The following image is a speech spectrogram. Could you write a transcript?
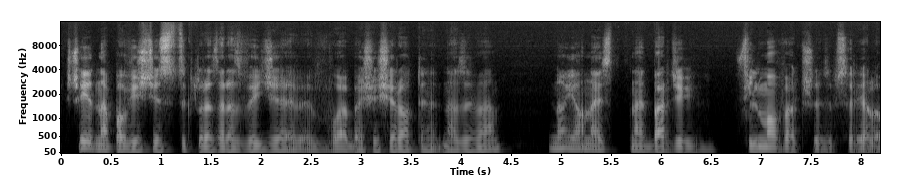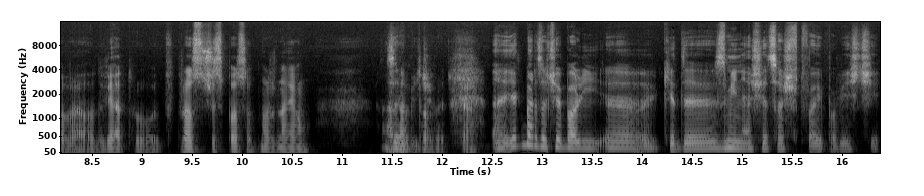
Jeszcze jedna powieść jest, która zaraz wyjdzie w łab się Sieroty nazywa. No i ona jest nawet bardziej filmowa czy serialowa od wiatru. W prostszy sposób można ją adaptować. Tak. E, jak bardzo cię boli, e, kiedy zmienia się coś w twojej powieści?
